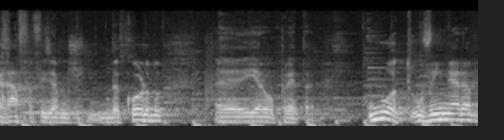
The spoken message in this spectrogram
garrafa fizemos de acordo uh, e era o preta. O outro, o vinho era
